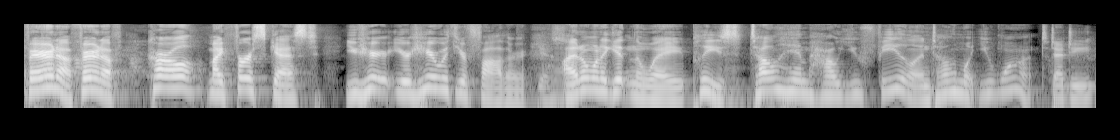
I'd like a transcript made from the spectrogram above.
Fair enough. Fair enough. Karl, my first guest, you here you're here with your father. Yes. I don't want to get in the way. Please tell him how you feel and tell him what you want. Daddy,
